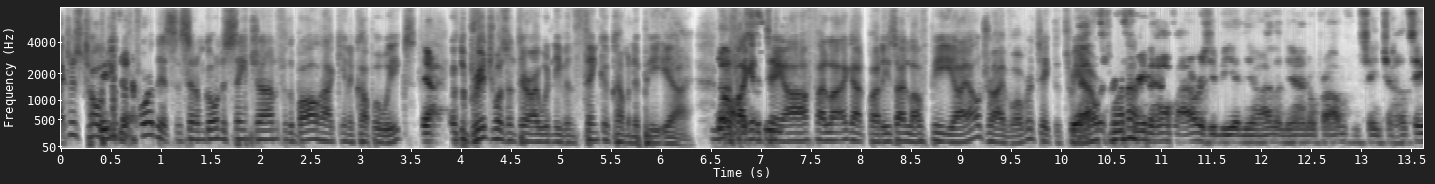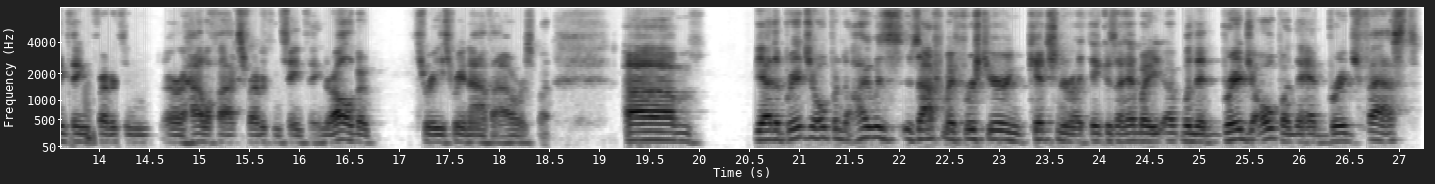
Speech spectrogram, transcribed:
I just told Big you time. before this. I said I'm going to St. John for the ball hockey in a couple of weeks. Yeah. If the bridge wasn't there, I wouldn't even think of coming to PEI. No, but if I get a day off, I, I got buddies. I love PEI. I'll drive over, take the three yeah, hours. three, three and a half hours you'd be in the island. Yeah, no problem from St. John. Same thing, Fredericton or Halifax, Fredericton, same thing. They're all about three, three and a half hours. But um, yeah, the bridge opened. I was it was after my first year in Kitchener, I think, because I had my uh, when the bridge opened, they had Bridge Fest.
